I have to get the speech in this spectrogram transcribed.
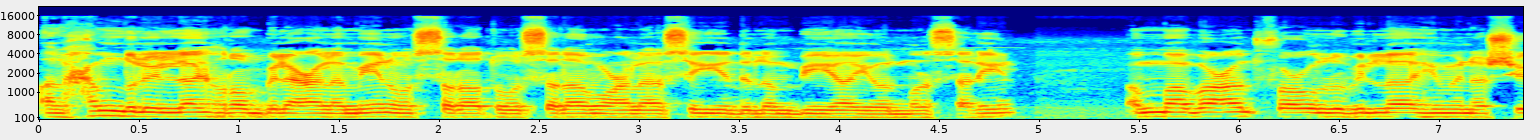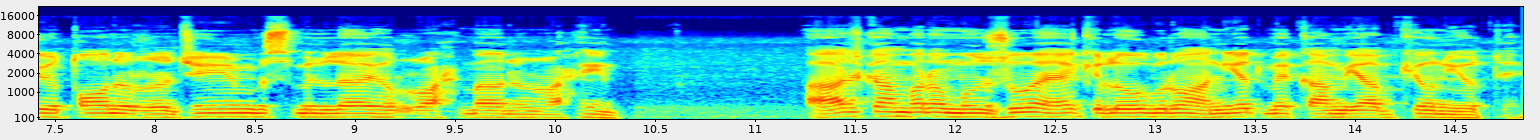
अल्हम्दुलिल्लाहि रब्बिल आलमीन वस्सलातु वस्सलामु अला सय्यिदिल मरसलीन। अम्मा बाद फ़अऊज़ु बिल्लाहि मिनश शैतानिर रजीम, बिस्मिल्लाहिर रहमानिर रहीम। आज का हमारा मौजू है कि लोग रूहानियत में कामयाब क्यों नहीं होते।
